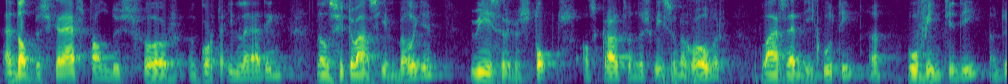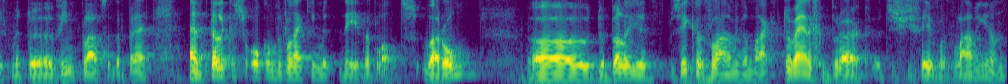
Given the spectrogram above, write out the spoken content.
En dat beschrijft dan dus voor een korte inleiding dan de situatie in België. Wie is er gestopt als crowdfunders? Wie is er nog over? Waar zijn die goed in? Hè? Hoe vind je die? Dus met de vindplaatsen erbij. En telkens ook een vergelijking met Nederland. Waarom? Eh, de Belgen, zeker de Vlamingen, maken te weinig gebruik. Het is geschreven voor Vlamingen.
